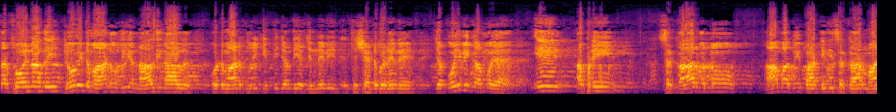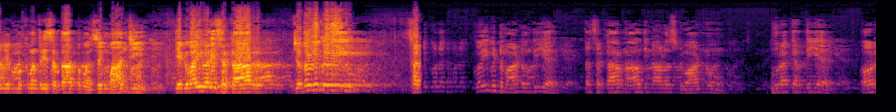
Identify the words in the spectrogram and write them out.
ਤਰਫੋਂ ਇਹਨਾਂ ਦੀ, ਜੋ ਵੀ ਡਿਮਾਂਡ ਹੁੰਦੀ ਹੈ, ਨਾਲ ਦੀ ਨਾਲ ਉਹ ਡਿਮਾਂਡ ਪੂਰੀ ਕੀਤੀ ਜਾਂਦੀ ਹੈ, ਜਿੰਨੇ ਵੀ ਇੱਥੇ ਸ਼ੈੱਡ ਬਣੇ ਨੇ ਜਾਂ ਕੋਈ ਵੀ ਕੰਮ ਹੋਇਆ ਹੈ, ਇਹ ਆਪਣੀ ਸਰਕਾਰ ਵੱਲੋਂ ਆਮ ਆਦਮੀ ਪਾਰਟੀ ਦੀ ਸਰਕਾਰ, ਮਾਨਯੋਗ ਮੁੱਖ ਮੰਤਰੀ ਸਰਦਾਰ ਭਗਵੰਤ ਸਿੰਘ ਮਾਨ ਜੀ ਦੀ ਅਗਵਾਈ ਵਾਲੀ ਸਰਕਾਰ, ਜਦੋਂ ਵੀ ਕੋਈ ਸਾਡੇ ਕੋਲ ਕੋਈ ਵੀ ਡਿਮਾਂਡ ਹੁੰਦੀ ਹੈ, ਤਾਂ ਸਰਕਾਰ ਨਾਲ ਦੀ ਨਾਲ ਉਸ ਡਿਮਾਂਡ ਨੂੰ ਪੂਰਾ ਕਰਦੀ ਹੈ। ਔਰ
